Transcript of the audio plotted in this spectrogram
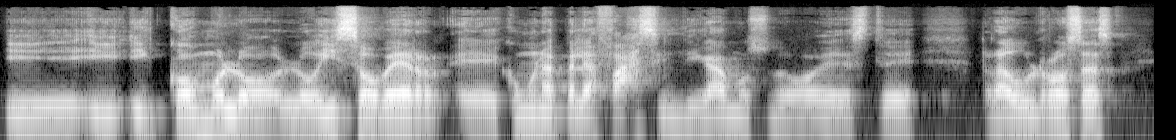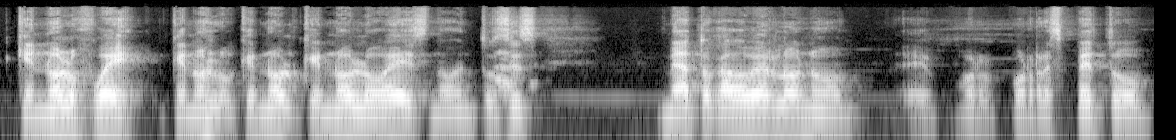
y, y, cómo lo, lo, hizo ver eh, como una pelea fácil, digamos, ¿no? Este Raúl Rosas, que no lo fue, que no lo, que no, que no lo es, ¿no? Entonces, me ha tocado verlo, no, por, por respeto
